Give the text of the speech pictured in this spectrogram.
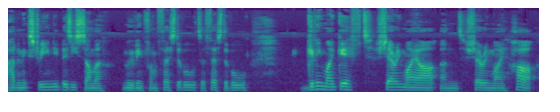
I had an extremely busy summer, moving from festival to festival, giving my gift, sharing my art, and sharing my heart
